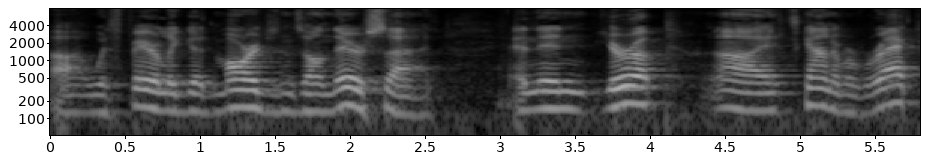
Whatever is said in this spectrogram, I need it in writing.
uh, with fairly good margins on their side. And then Europe, uh, it's kind of a wreck.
